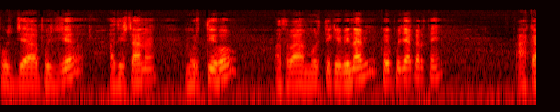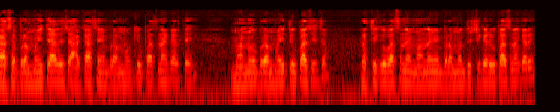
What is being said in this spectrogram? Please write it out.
पूज्य पूज्य, अधिष्ठान, मूर्ति हो, अथवा मूर्ति के बिना भी कोई पूजा करते हैं। आकाश ब्रह्म इत्यादि से आकाश में ब्रह्म की उपासना करते हैं। मनो ब्रह्म उपासित, प्रतीक उपासना, मन में ब्रह्म दृष्टि कर उपासना करे।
